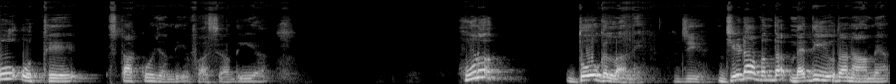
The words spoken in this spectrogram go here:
ਉਹ ਉੱਥੇ ਸਟਕ ਹੋ ਜਾਂਦੀ ਹੈ ਫਸ ਜਾਂਦੀ ਆ। ਹੁਣ ਦੋ ਗੱਲਾਂ ਨੇ। ਜੀ। ਜਿਹੜਾ ਬੰਦਾ ਮਹਿਦੀ ਉਹਦਾ ਨਾਮ ਆ।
